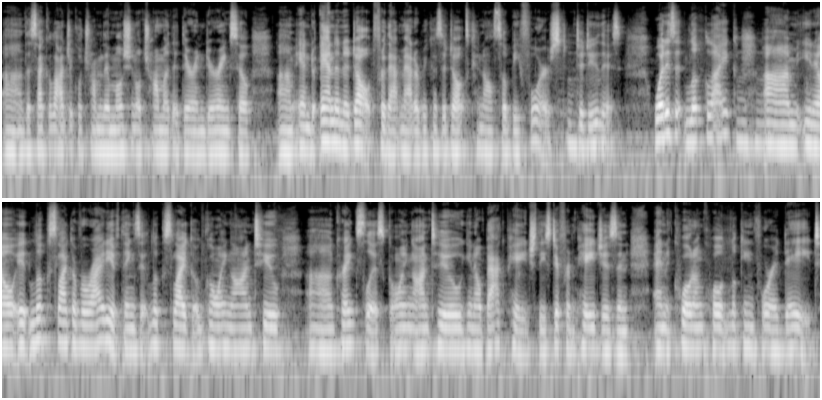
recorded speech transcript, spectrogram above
uh, the psychological trauma, the emotional trauma that they're enduring. So, um, and and an adult for that matter, because adults can also be forced mm-hmm. to do mm-hmm. this. What does it look like? Mm-hmm. Um, you know, it looks like a variety of things. It looks like going on to uh, Craigslist, going on to you know Backpage, these different pages, and and quote unquote looking for a date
